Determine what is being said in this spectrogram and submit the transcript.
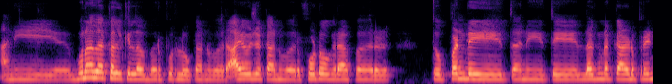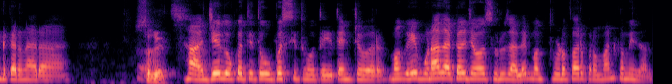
आणि गुन्हा दाखल केला भरपूर लोकांवर आयोजकांवर फोटोग्राफर तो पंडित आणि ते लग्न कार्ड प्रिंट करणारा. सगळेच. हा जे लोक तिथं उपस्थित होते त्यांच्यावर. मग हे गुन्हा दाखल जेव्हा सुरू झाले मग थोडंफार प्रमाण कमी झालं.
